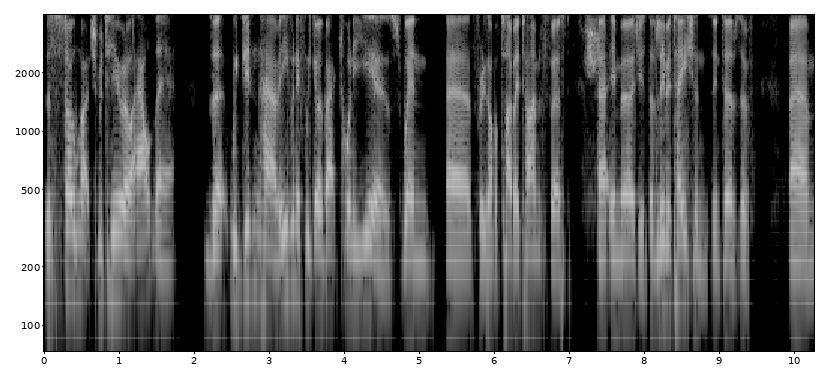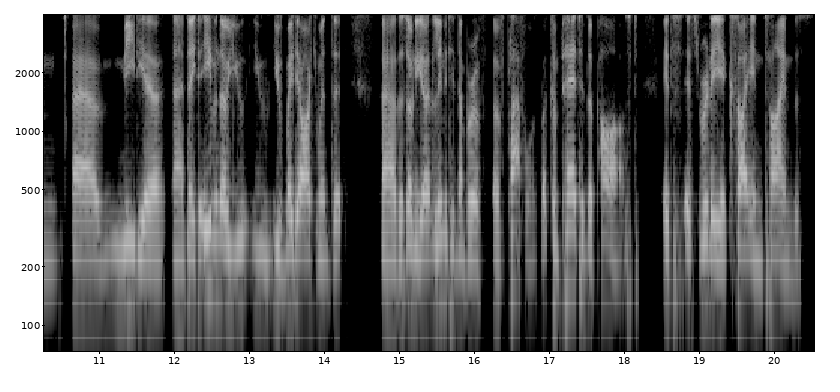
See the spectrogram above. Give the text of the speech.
There's so much material out there that we didn't have, even if we go back 20 years when, uh, for example, Taipei Times first uh, emerges, the limitations in terms of um, uh, media uh, data, even though you, you, you've made the argument that uh, there's only a limited number of, of platforms, but compared to the past, it's, it's really exciting time. This,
